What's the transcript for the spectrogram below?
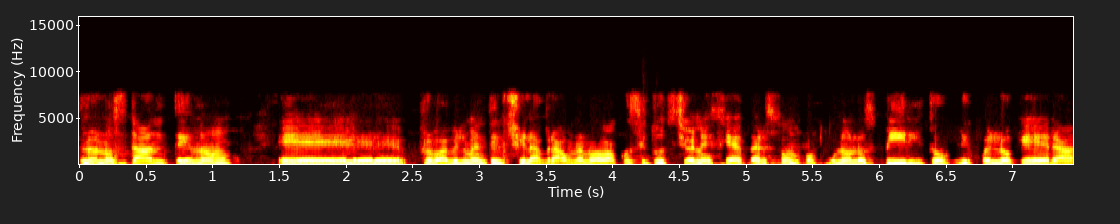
nonostante no, e probabilmente il Cile avrà una nuova Costituzione, si è perso un pochino lo spirito di quello che era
